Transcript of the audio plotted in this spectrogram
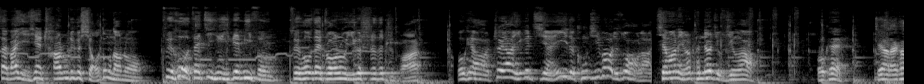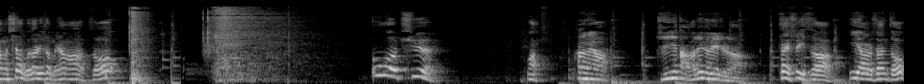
再把引线插入这个小洞当中，最后再进行一遍密封，最后再装入一个狮子纸团。OK 啊，这样一个简易的空气炮就做好了。先往里面喷点酒精啊。OK，接下来看看效果到底怎么样啊？走。我去，哇，看到没有？直接打到这个位置了。再试一次啊！一二三，走。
